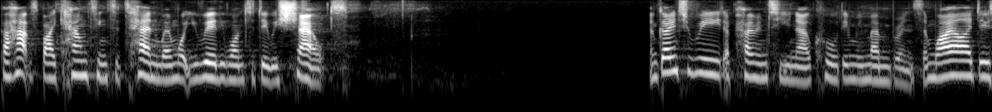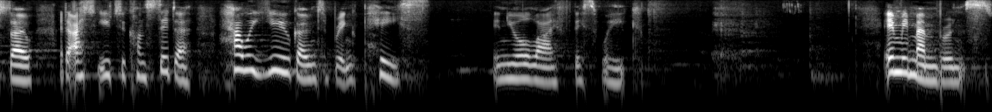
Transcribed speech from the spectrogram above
Perhaps by counting to 10 when what you really want to do is shout. I'm going to read a poem to you now called In Remembrance. And while I do so, I'd ask you to consider how are you going to bring peace in your life this week? In remembrance,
